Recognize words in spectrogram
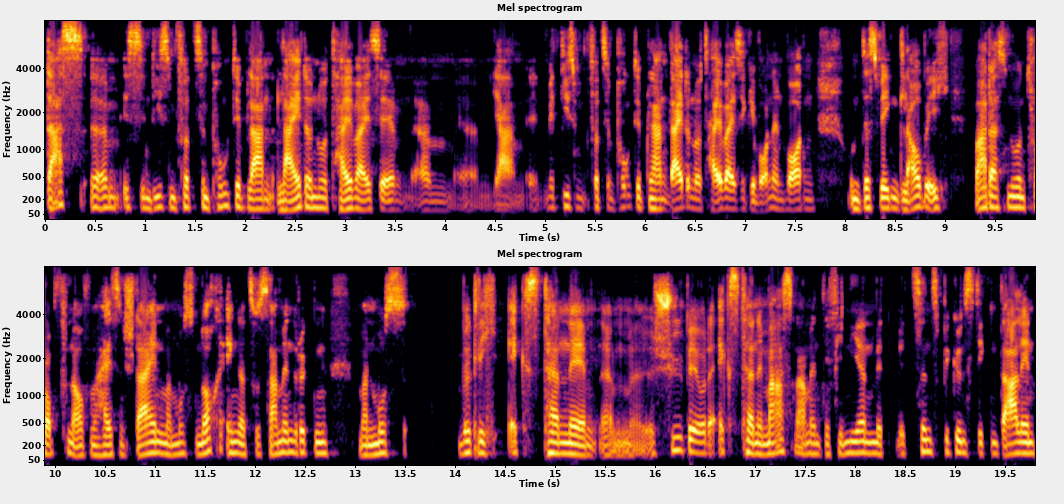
das ähm, ist in diesem 14-Punkte-Plan leider nur teilweise, ähm, äh, ja, mit diesem 14-Punkte-Plan leider nur teilweise gewonnen worden. Und deswegen Deswegen glaube ich, war das nur ein Tropfen auf dem heißen Stein. Man muss noch enger zusammenrücken. Man muss wirklich externe ähm, Schübe oder externe Maßnahmen definieren mit, mit zinsbegünstigten Darlehen,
